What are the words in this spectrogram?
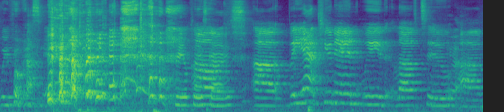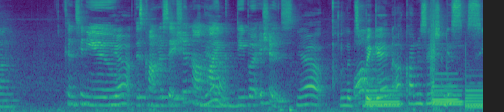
we procrastinate. Real place, Um, guys. uh, but yeah, tune in. We'd love to Yeah. um, continue Yeah. this conversation on Yeah. like deeper issues. Yeah. Let's Wow. begin our conversation. See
